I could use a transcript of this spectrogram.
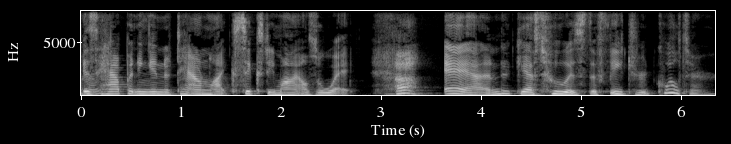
is Uh-huh. happening in a town like 60 miles away. And guess who is the featured quilter?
